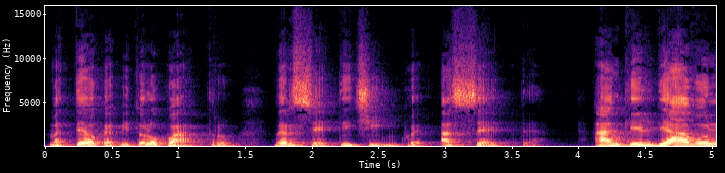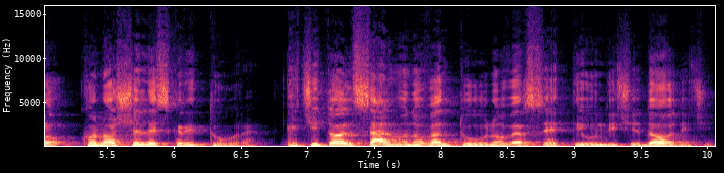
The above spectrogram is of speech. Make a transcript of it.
Matteo capitolo 4, versetti 5 a 7. Anche il diavolo conosce le scritture e citò il Salmo 91, versetti 11 e 12.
